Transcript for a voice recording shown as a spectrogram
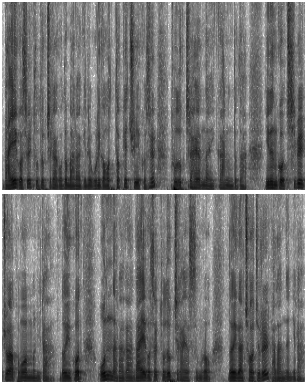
나의 것을 도둑질하고도 말하기를 우리가 어떻게 주의 것을 도둑질하였나이까 하는도다. 이는 곧 11조와 봉헌문이라 너희 곧 온 나라가 나의 것을 도둑질하였으므로 너희가 저주를 받았느니라.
